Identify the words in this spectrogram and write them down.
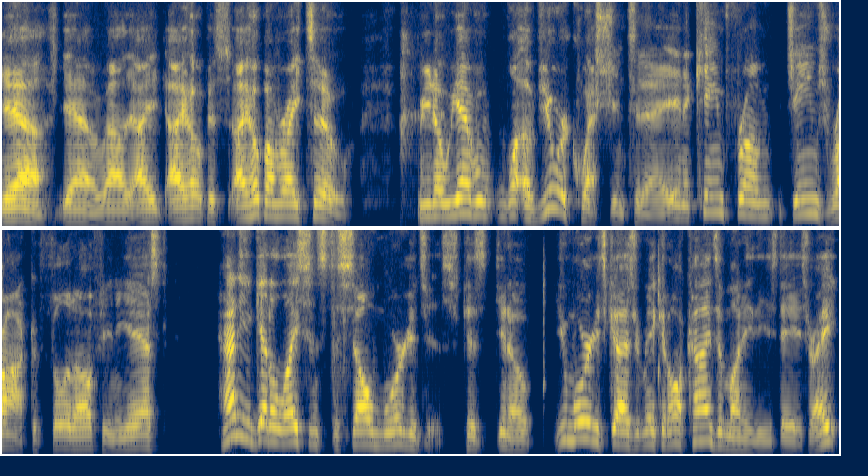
Yeah, yeah. Well, I I hope it's I hope I'm right too. You know, we have a, a viewer question today, and it came from James Rock of Philadelphia, and he asked, "How do you get a license to sell mortgages? Because you know, you mortgage guys are making all kinds of money these days, right?"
